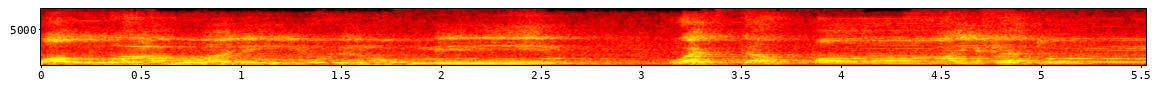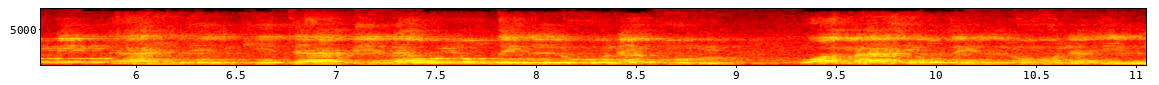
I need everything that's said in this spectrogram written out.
والله ولي المؤمنين. ود طائفة من أهل الكتاب لو يضلونكم وما يضلون إلا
